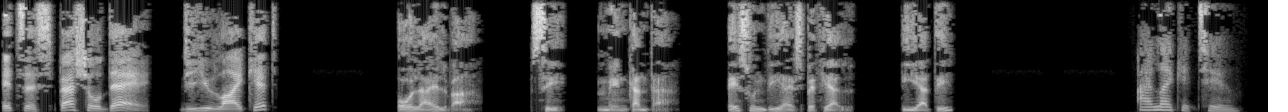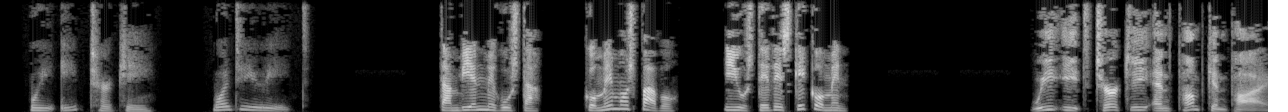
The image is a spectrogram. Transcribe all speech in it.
It's a special day. Do you like it? Hola Elva. Sí, me encanta. Es un día especial. ¿Y a ti? I like it too. We eat turkey. What do you eat? También me gusta. Comemos pavo. ¿Y ustedes qué comen? We eat turkey and pumpkin pie.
